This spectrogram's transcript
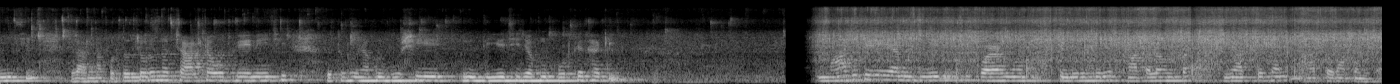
নিয়েছি। রান্না করতে চলুন না, চালটাও ধুয়ে নিয়েছি। তো তুমি এখন বসিয়ে দিয়েছি যখন করতে থাকি। মাছ উঠে আমি দিয়ে দিয়েছি কড়ার মধ্যে তেলের উপরে কাঁচা লঙ্কা, পেঁয়াজ কোচানো আর টমাটোটা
